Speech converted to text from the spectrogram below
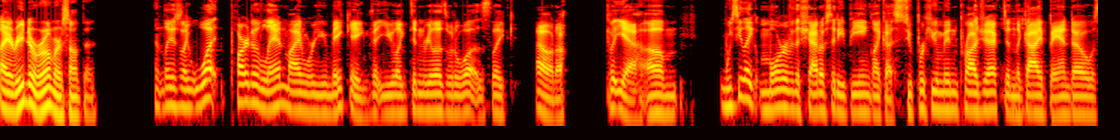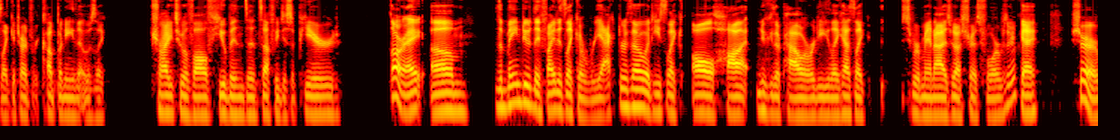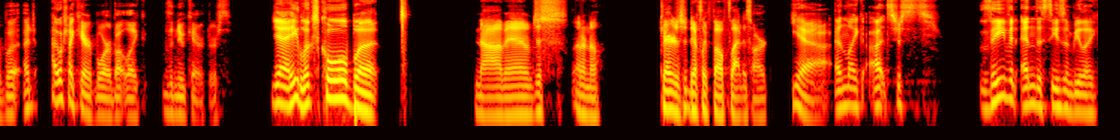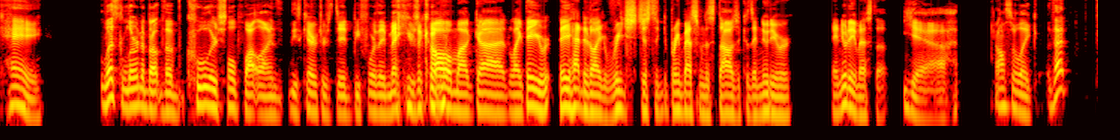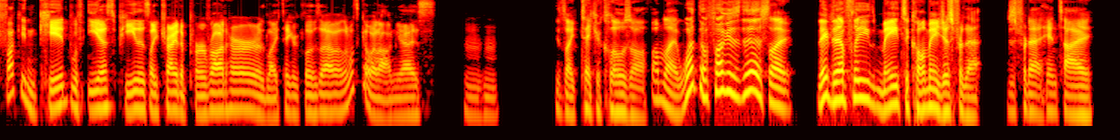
Like read the room or something. And like, it's like, what part of the landmine were you making that you like didn't realize what it was? Like, I don't know. But yeah, um, we see like more of the Shadow City being like a superhuman project, and the guy Bando was like in charge of a company that was like trying to evolve humans and stuff. He disappeared. All right. Um, the main dude they fight is like a reactor though, and he's like all hot nuclear powered. He like has like Superman eyes without transforms. Like, okay, sure, but I I wish I cared more about like the new characters. Yeah, he looks cool, but nah, man. Just I don't know. Characters definitely fell flat as hard. Yeah, and like uh, it's just they even end the season be like, hey, let's learn about the cooler whole plot lines these characters did before they met years ago. Oh my god! Like they they had to like reach just to bring back some nostalgia because they knew they were they knew they messed up. yeah. Also, like that fucking kid with ESP that's like trying to perv on her and like take her clothes off. I was like, What's going on, guys? Mm-hmm. He's like, take your clothes off. I'm like, what the fuck is this? Like, they definitely made Tokime just for that, just for that hentai,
